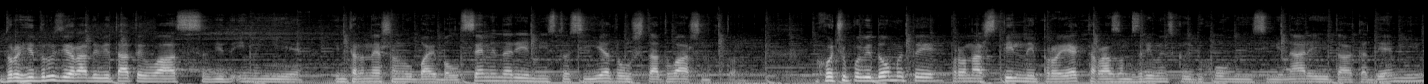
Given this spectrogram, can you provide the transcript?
Дорогі друзі, радий вітати вас від імені International Bible Seminary, місто Сієтл, штат Вашингтон. Хочу повідомити про наш спільний проєкт разом з Рівенською духовною семінарією та академією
